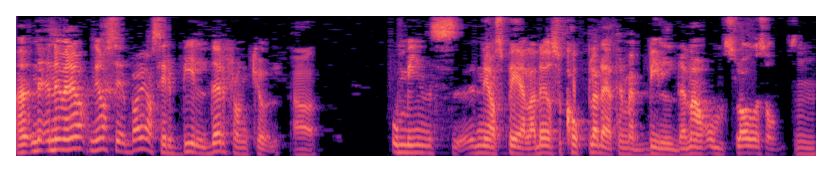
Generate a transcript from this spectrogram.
Eh, när, när, jag, när jag ser, bara jag ser bilder från Kult Ja. och minns när jag spelade och så kopplar det till de här bilderna, omslag och sånt. Mm.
